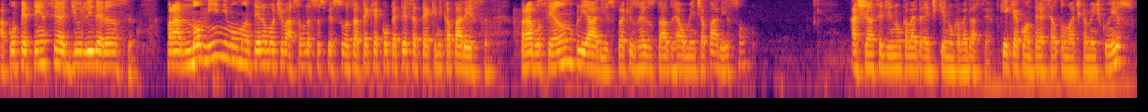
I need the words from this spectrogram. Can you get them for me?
a competência de liderança para, no mínimo, manter a motivação dessas pessoas até que a competência técnica apareça, para você ampliar isso, para que os resultados realmente apareçam, a chance de, nunca vai, é de que nunca vai dar certo. O que, que acontece automaticamente com isso?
